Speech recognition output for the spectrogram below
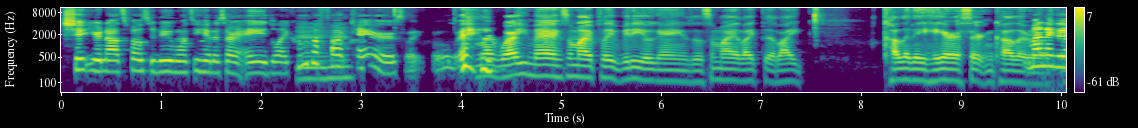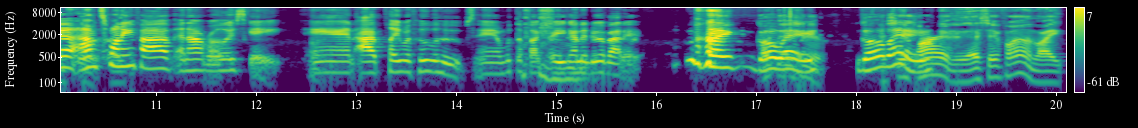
shit you're not supposed to do once you hit a certain age. Like, who mm-hmm. the fuck mm-hmm. cares? Like, oh, like, why are you mad? Somebody play video games or somebody like to like color their hair a certain color. My nigga, I'm 25 and I roller skate and I play with hula hoops. And what the fuck are you gonna do about it? like, go away, go that away. Shit fun. That shit fun. Like,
